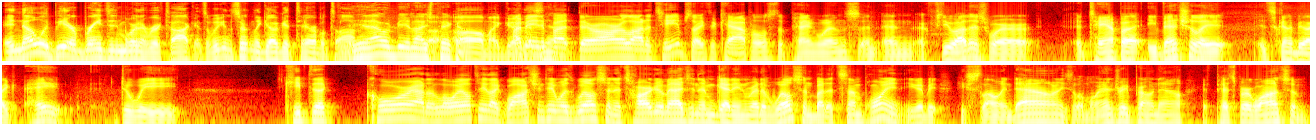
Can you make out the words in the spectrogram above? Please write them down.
and no one beat our brains in more than Rick Tocchet. So we can certainly go get terrible Tommy. yeah, that would be a nice pickup. Oh my goodness. I goodness! mean, but there are a lot of teams like the Capitals, the Penguins, and, and a few others where uh, Tampa eventually it's going to be like, hey, do we keep the core out of loyalty like Washington with Wilson? It's hard to imagine them getting rid of Wilson, but at some point you got to be he's slowing down. He's a little more injury prone now. If Pittsburgh wants him,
